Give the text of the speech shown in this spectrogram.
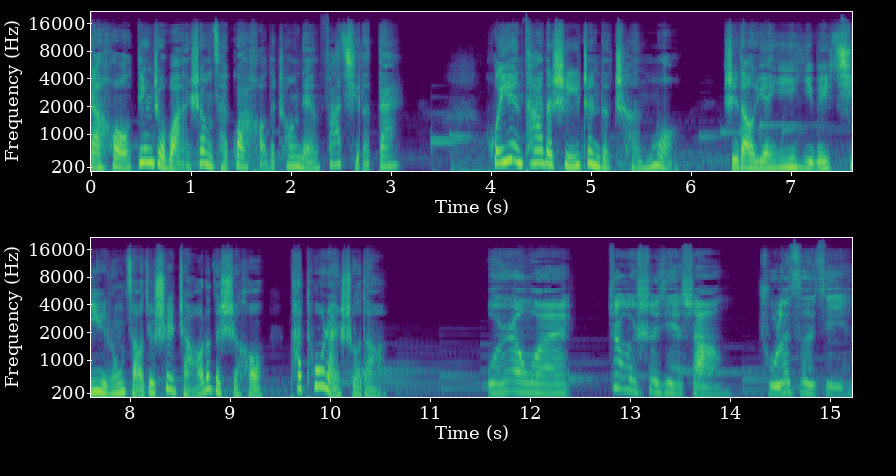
然后盯着晚上才挂好的窗帘发起了呆，回应他的是一阵的沉默，直到袁一以为齐雨荣早就睡着了的时候，他突然说道：“我认为这个世界上除了自己，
